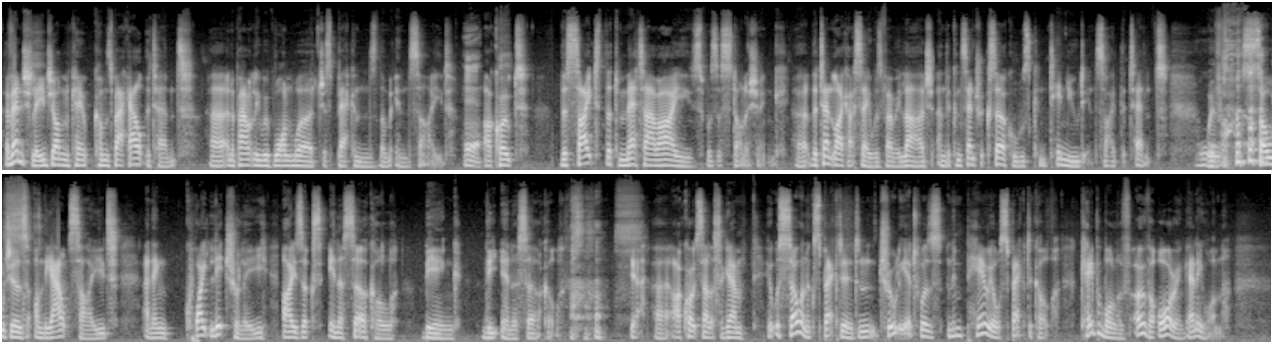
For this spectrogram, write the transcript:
Eventually, John came, comes back out the tent, uh, and apparently, with one word, just beckons them inside. Here. I'll quote. The sight that met our eyes was astonishing. Uh, the tent, like I say, was very large, and the concentric circles continued inside the tent, with soldiers on the outside, and then quite literally, Isaac's inner circle being the inner circle. yeah, uh, I'll quote Psellus again. It was so unexpected, and truly it was an imperial spectacle, capable of overawing anyone.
